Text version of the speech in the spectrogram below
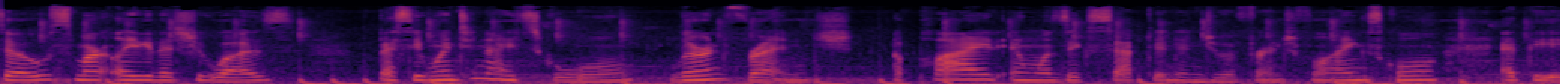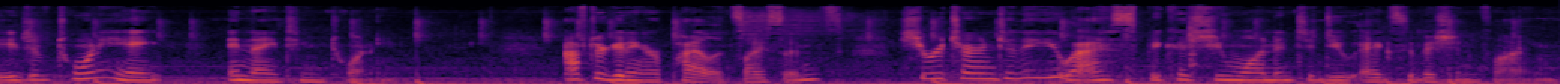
So, smart lady that she was, Bessie went to night school, learned French, applied, and was accepted into a French flying school at the age of 28 in 1920. After getting her pilot's license, she returned to the US because she wanted to do exhibition flying.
